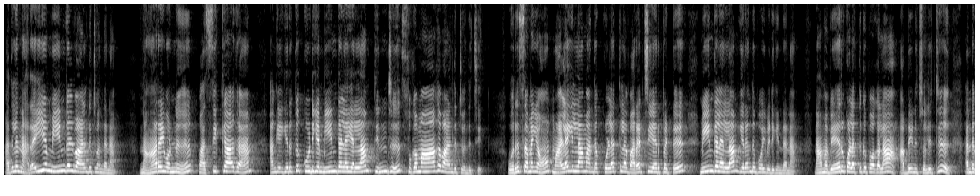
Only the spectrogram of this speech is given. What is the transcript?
அதில் நிறைய மீன்கள் வாழ்ந்துட்டு வந்தன. நாரை ஒன்று பசிக்காக அங்கே இருக்கக்கூடிய மீன்களை எல்லாம் தின்று சுகமாக வாழ்ந்துட்டு வந்துச்சு. ஒரு சமயம் மழை இல்லாமல் அந்த குளத்தில் வறட்சி ஏற்பட்டு மீன்கள் எல்லாம் இறந்து போய் விடுகின்றன. நாம் வேறு குளத்துக்கு போகலாம் அப்படின்னு சொல்லிட்டு அந்த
